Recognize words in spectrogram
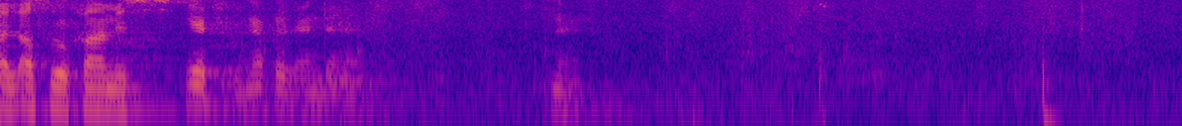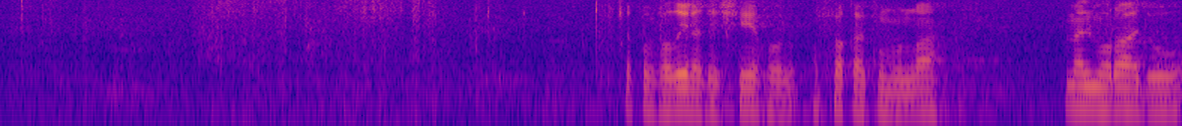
الأصل الخامس. يكفي نقف عند هذا. نعم. يقول فضيلة الشيخ وفقكم الله ما المراد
